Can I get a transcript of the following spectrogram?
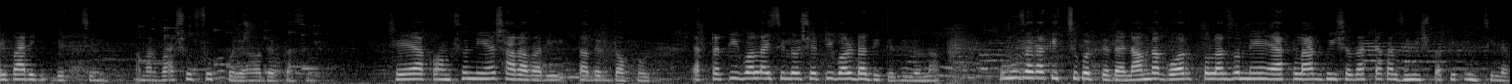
এই বাড়ি বেচছে। আমার বাসুর চুপ করে ওদের কাছে। সে এক অংশ নিয়ে সারা বাড়ি তাদের দখল। একটা টিবল আইছিল, সে টিবলটা দিতে দিল না। কোনো জায়গা কিচ্ছু করতে দেয় না। আমরা ঘর তোলার জন্য এক লাখ বিশ হাজার টাকার জিনিসপাতি কিনছিলাম।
